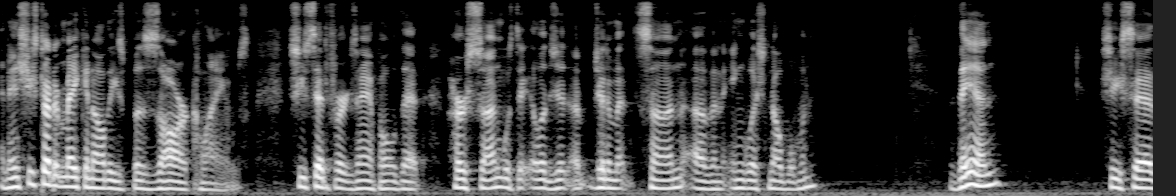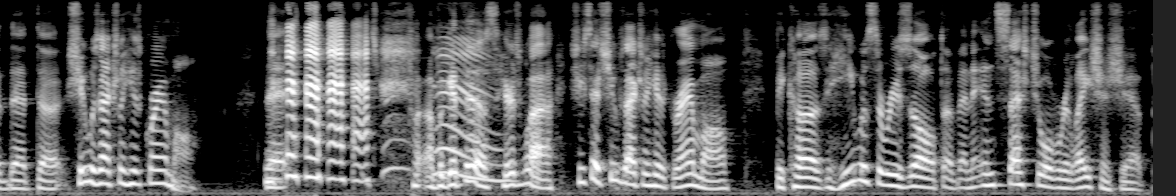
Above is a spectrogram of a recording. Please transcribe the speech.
And then she started making all these bizarre claims. She said, for example, that her son was the illegitimate son of an English nobleman. Then she said that uh, she was actually his grandma. That, but get this here's why. She said she was actually his grandma because he was the result of an incestual relationship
